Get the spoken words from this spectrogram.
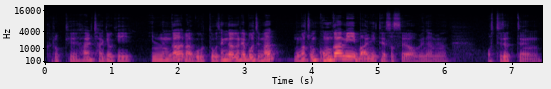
그렇게 할 자격이 있는가라고 또 생각을 해보지만 뭔가 좀 공감이 많이 됐었어요. 왜냐면 어찌됐든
